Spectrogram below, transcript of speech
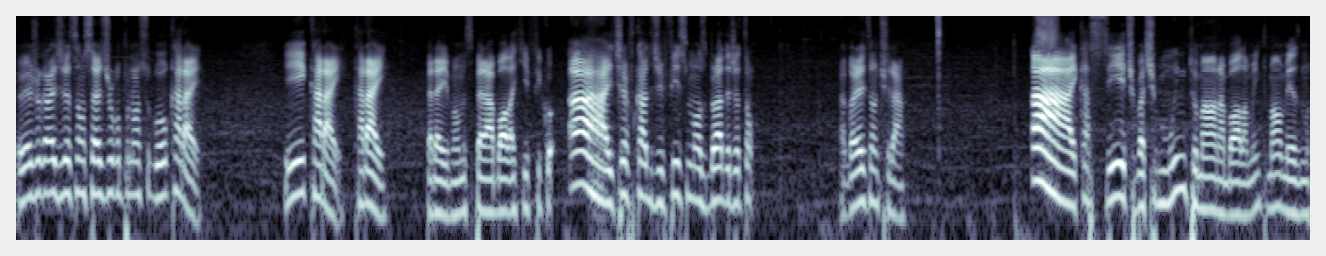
Eu ia jogar na direção certa e jogou pro nosso gol, carai. Ih, carai, carai. Pera aí, vamos esperar a bola aqui. Ficou... Ah, tinha ficado difícil, meus brothers já estão... Agora eles vão tirar. Ai, cacete, bati muito mal na bola, muito mal mesmo.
